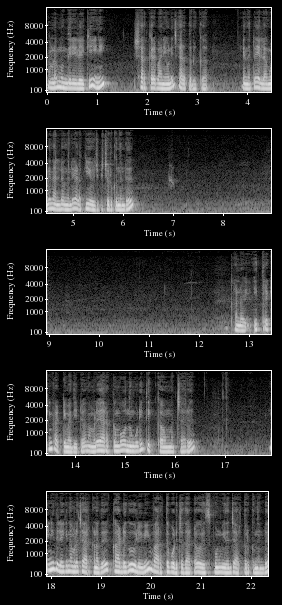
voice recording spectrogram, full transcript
നമ്മുടെ മുന്തിരിയിലേക്ക് ഇനി ശർക്കര പാനി കൂടി ചേർത്ത് കൊടുക്കുക എന്നിട്ട് എല്ലാം കൂടി നല്ല ഒന്നിട്ട് ഇളക്കി യോജിപ്പിച്ച് കൊടുക്കുന്നുണ്ട്. കണ്ടോ ഇത്രയ്ക്കും കട്ടി മതി കേട്ടോ നമ്മൾ ഇറക്കുമ്പോൾ ഒന്നും കൂടി തിക്കാവും അച്ചാറ്. ഇനി ഇതിലേക്ക് നമ്മൾ ചേർക്കണത് കടുക് ഉലുവയും വറുത്ത് പൊടിച്ചതാട്ടോ ഒരു സ്പൂൺ വീതം ചേർത്ത് കൊടുക്കുന്നുണ്ട്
